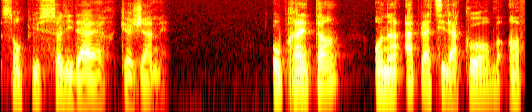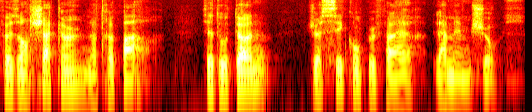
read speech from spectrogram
sont plus solidaires que jamais. Au printemps, on a aplati la courbe en faisant chacun notre part. Cet automne, je sais qu'on peut faire la même chose.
